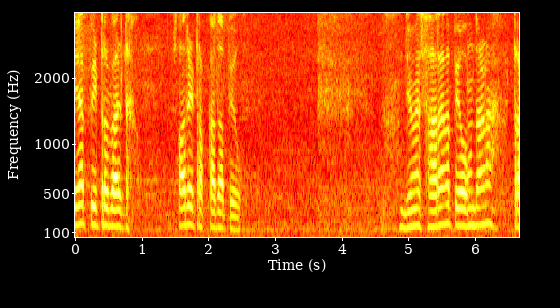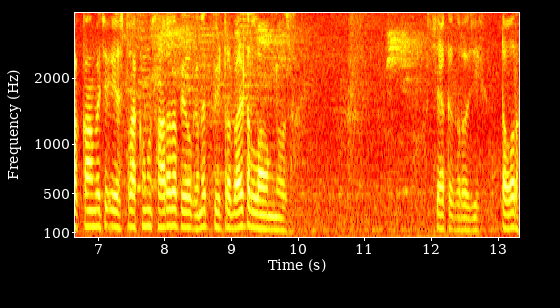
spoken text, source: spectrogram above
ਇਹ ਆ ਪੀਟਰ ਬੈਲਟ ਸਾਰੇ ਟਰੱਕਾਂ ਦਾ ਪਿਓ। ਜਿਵੇਂ ਸਾਰਿਆਂ ਦਾ ਪਿਓ ਹੁੰਦਾ ਨਾ, ਟਰੱਕਾਂ ਵਿੱਚ ਇਸ ਟਰੱਕ ਨੂੰ ਸਾਰਿਆਂ ਦਾ ਪਿਓ ਕਹਿੰਦੇ ਪੀਟਰ ਬੈਲਟ, ਲੌਂਗ ਨੋਜ਼। ਚੈੱਕ ਕਰੋ ਜੀ, ਟੌਰ।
